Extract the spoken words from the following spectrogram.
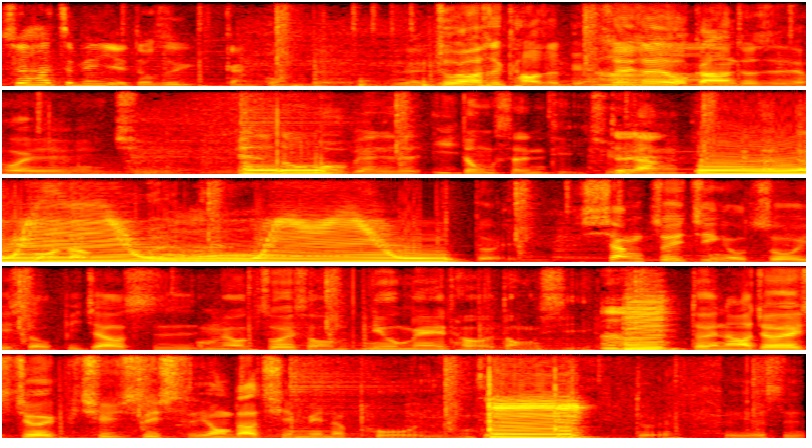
所以它这边也都是感光的，对不对？主要是靠这边，所以所以我刚刚就是会去，变成说我变成就是移动身体去让那个灯光当对。像最近有做一首比较是，我们有做一首 new metal 的东西，嗯，对，然后就会就会去去使用到前面的破音，对，对，所以就是。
